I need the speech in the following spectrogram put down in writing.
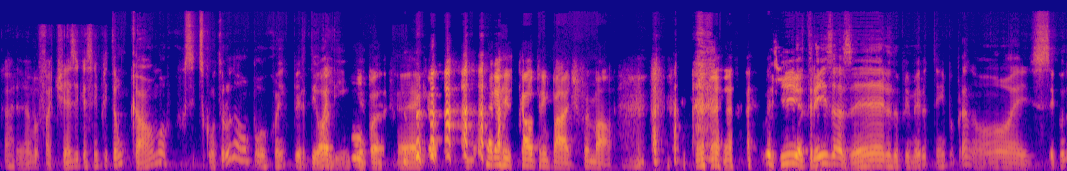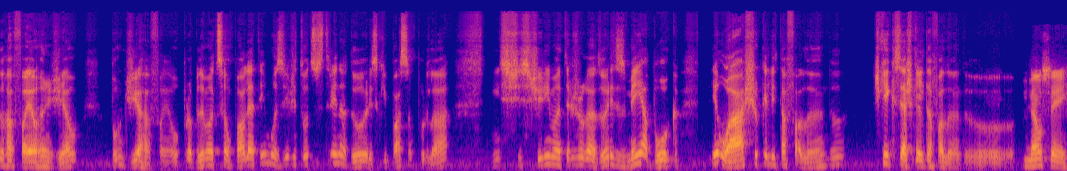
Caramba, o Fatiese que é sempre tão calmo, se descontrolou um pouco, hein? Perdeu a linha. Desculpa, é que eu não quero arriscar outro empate, foi mal. Bom dia, 3 a 0 do primeiro tempo para nós. Segundo o Rafael Rangel, bom dia, Rafael. O problema de São Paulo é a teimosia de todos os treinadores que passam por lá insistirem em manter jogadores meia boca. Eu acho que ele está falando de quem que você acha que ele tá falando? Não sei.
